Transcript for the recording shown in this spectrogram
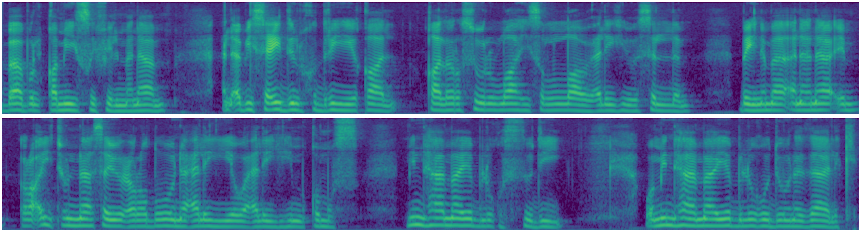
باب القميص في المنام. عن أبي سعيد الخدري قال قال رسول الله صلى الله عليه وسلم بينما أنا نائم رأيت الناس يعرضون علي وعليهم قمص منها ما يبلغ الثدي ومنها ما يبلغ دون ذلك.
